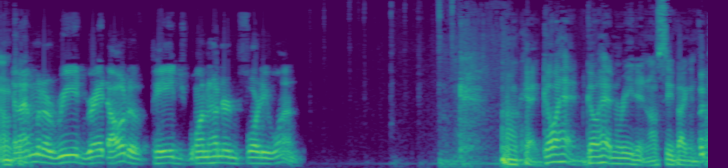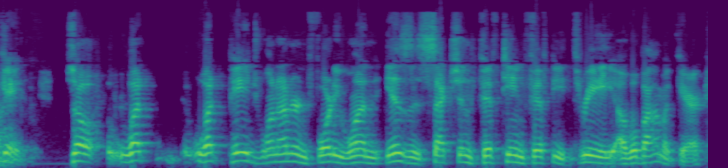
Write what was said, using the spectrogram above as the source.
Okay. And I'm going to read right out of page 141. Okay, go ahead. Go ahead and read it, and I'll see if I can. okay, it. so what what page 141 is is section 1553 of Obamacare,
